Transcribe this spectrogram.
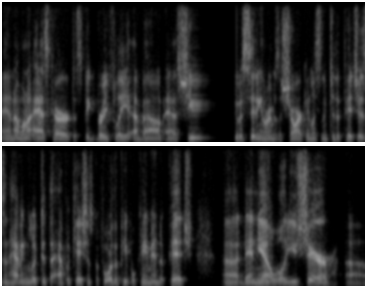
And I'm going to ask her to speak briefly about as she was sitting in the room as a shark and listening to the pitches and having looked at the applications before the people came in to pitch. Uh, Danielle, will you share uh,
